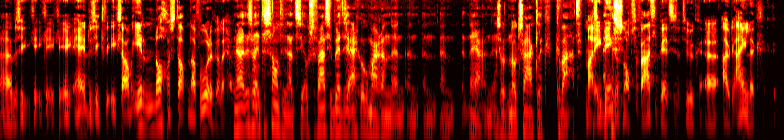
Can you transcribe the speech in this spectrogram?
Uh, dus ik, ik, ik, ik, dus ik, ik zou hem eerder nog een stap naar voren willen hebben. Nou, dat is wel interessant inderdaad. Dus die observatiebed is eigenlijk ook maar een, een, een, een, een, nou ja, een soort noodzakelijk kwaad. Maar ik denk dat een observatiebed is natuurlijk uh, uiteindelijk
